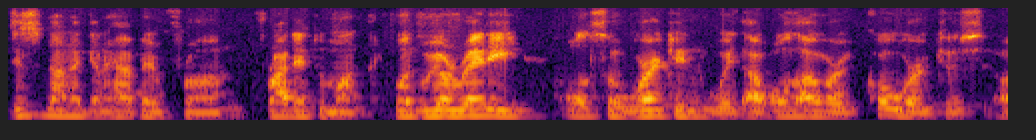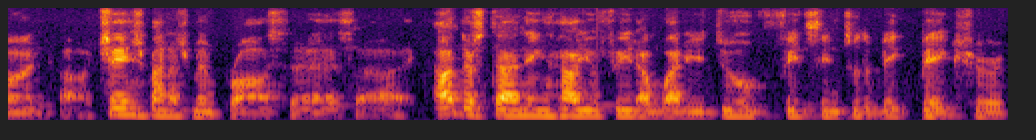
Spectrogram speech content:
This is not going to happen from Friday to Monday, but we are already also working with our, all our coworkers on uh, change management process, uh, understanding how you fit and what you do fits into the big picture.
